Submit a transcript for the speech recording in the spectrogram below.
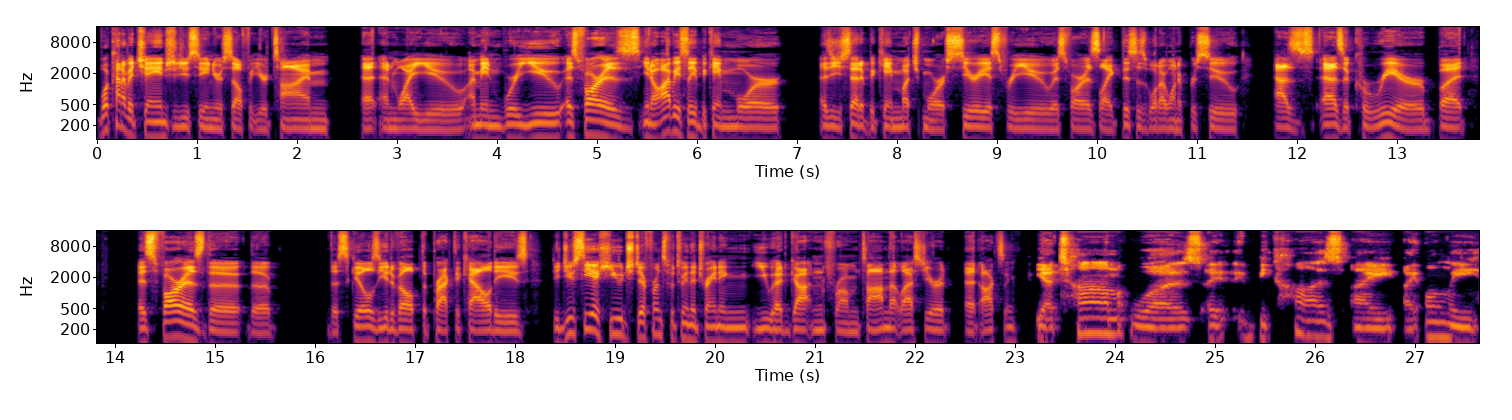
What kind of a change did you see in yourself at your time at NYU? I mean, were you as far as you know? Obviously, it became more as you said, it became much more serious for you as far as like this is what I want to pursue as as a career. But as far as the the the skills you developed, the practicalities, did you see a huge difference between the training you had gotten from Tom that last year at, at Oxy? Yeah, Tom was because I I only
